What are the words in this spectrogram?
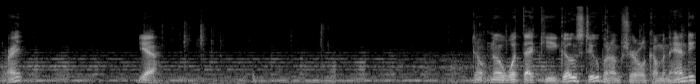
Right? Yeah, don't know what that key goes to, but I'm sure it'll come in handy.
